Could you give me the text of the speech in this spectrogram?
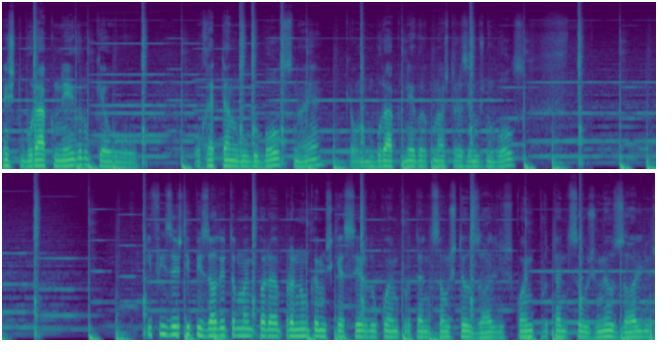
neste buraco negro que é o, o retângulo do bolso, não é? Que é um buraco negro que nós trazemos no bolso. E fiz este episódio também para, para nunca me esquecer do quão importantes são os teus olhos, quão importantes são os meus olhos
